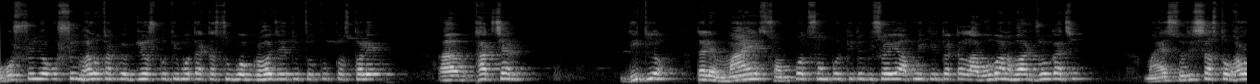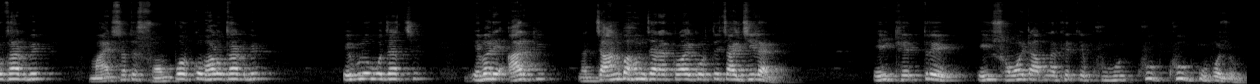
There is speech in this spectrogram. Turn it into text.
অবশ্যই অবশ্যই ভালো থাকবে। বৃহস্পতির মতো একটা শুভ গ্রহ যেহেতু চতুর্থ স্থলে থাকছেন। দ্বিতীয় তাহলে মায়ের সম্পদ সম্পর্কিত বিষয়ে আপনি কিন্তু একটা লাভবান হওয়ার যোগ আছে। মায়ের শরীর স্বাস্থ্য ভালো থাকবে। মায়ের সাথে সম্পর্ক ভালো থাকবে, এগুলো বোঝাচ্ছে। এবারে আর কি, না যানবাহন যারা ক্রয় করতে চাইছিলেন, এই ক্ষেত্রে, এই সময়টা আপনার ক্ষেত্রে খুব খুব খুব উপযোগী।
